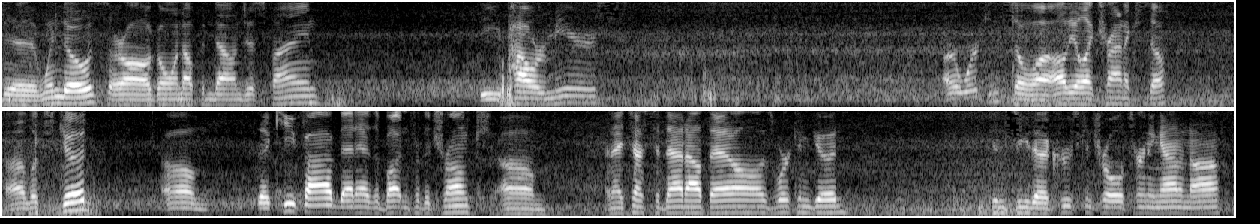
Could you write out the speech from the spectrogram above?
the windows are all going up and down just fine the power mirrors are working so uh, all the electronic stuff uh, looks good. Um, the key fob that has a button for the trunk um, and I tested that out that all is working good. You can see the cruise control turning on and off.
